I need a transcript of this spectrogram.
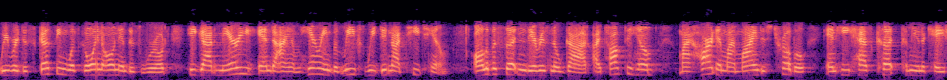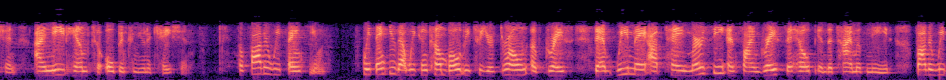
We were discussing what's going on in this world. He got married, and I am hearing beliefs we did not teach him. All of a sudden, there is no God. I talk to him. My heart and my mind is troubled, and he has cut communication. I need him to open communication. So, Father, we thank you. We thank you that we can come boldly to your throne of grace that we may obtain mercy and find grace to help in the time of need. Father, we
